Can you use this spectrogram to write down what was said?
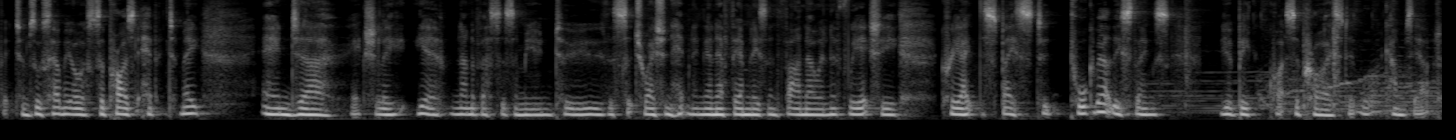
victims will tell me, oh, I was surprised it happened to me. And uh, actually, yeah, none of us is immune to the situation happening in our families in whānau. And if we actually create the space to talk about these things, you'd be quite surprised at what comes out.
